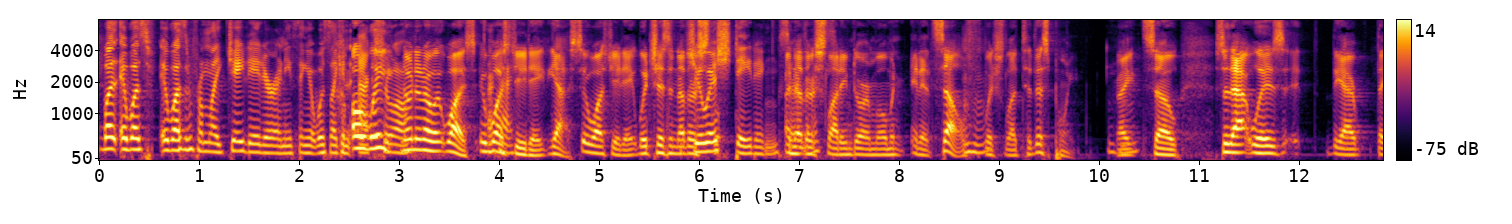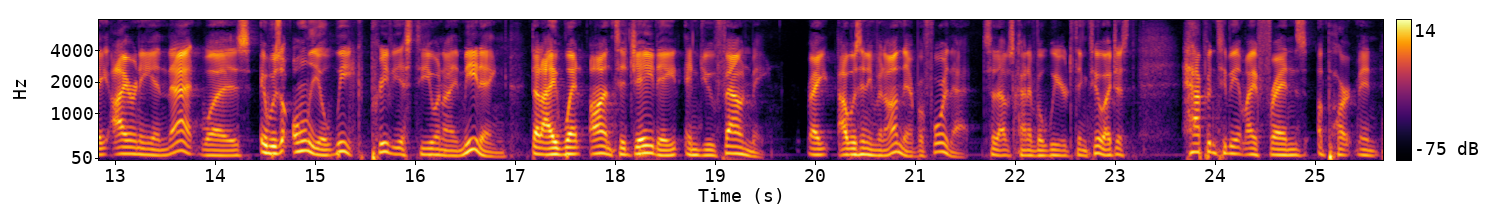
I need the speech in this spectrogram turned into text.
Well, it was. It wasn't from like JDate or anything. It was like an oh actual wait, no, no, no. It was. It was JDate. Yes, it was JDate, which is another sl- Jewish dating. another sliding door moment in itself, Mm-hmm. which led to this point, right? So, so that was the the irony in that was it was only a week previous to you and I meeting that I went on to JDate and you found me, right? I wasn't even on there before that, so that was kind of a weird thing too. I just happened to be at my friend's apartment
